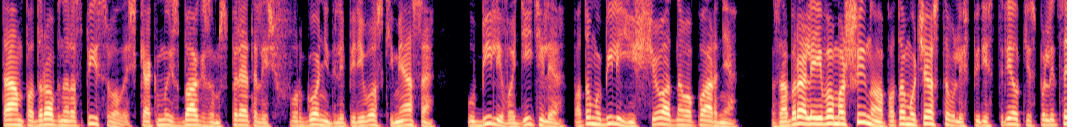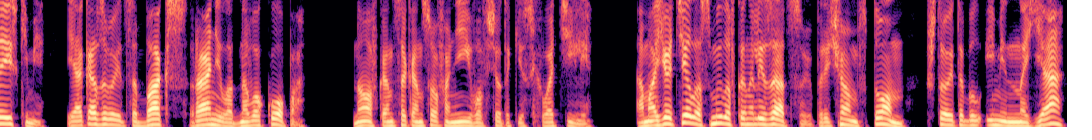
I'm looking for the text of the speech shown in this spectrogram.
Там подробно расписывалось, как мы с Багзом спрятались в фургоне для перевозки мяса, Убили водителя, потом убили еще одного парня. Забрали его машину, а потом участвовали в перестрелке с полицейскими, и, оказывается, Бакс ранил одного копа. Но в конце концов они его все таки схватили. А мое тело смыло в канализацию, причем в том, что это был именно я,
